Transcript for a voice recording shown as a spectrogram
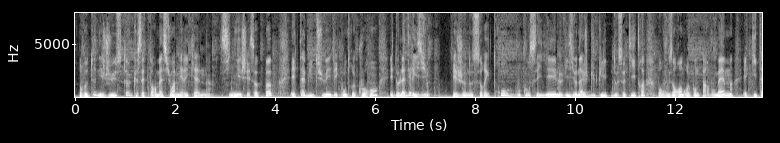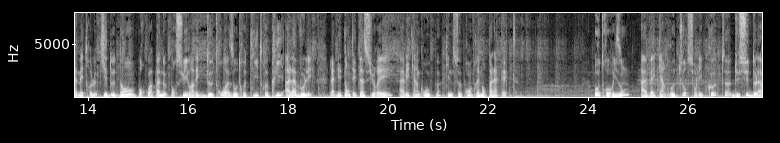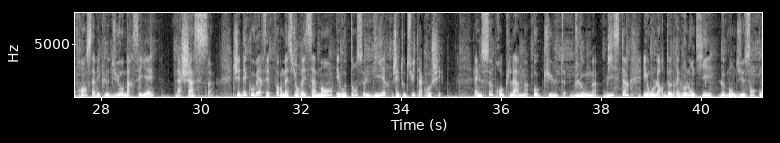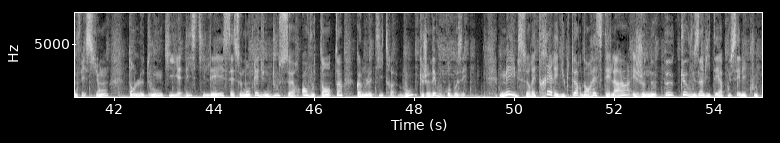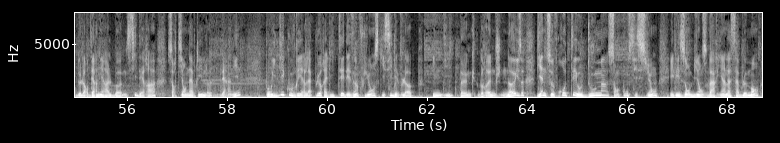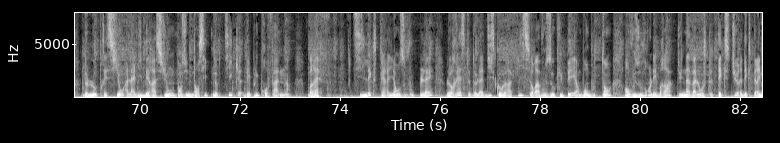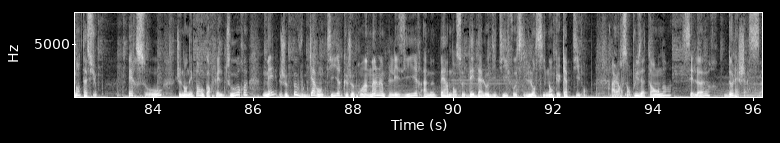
Retenez juste que cette formation américaine, signée chez Sop Pop, est habituée des contre-courants et de la dérision et je ne saurais trop vous conseiller le visionnage du clip de ce titre pour vous en rendre compte par vous-même, et quitte à mettre le pied dedans, pourquoi pas ne poursuivre avec deux trois autres titres pris à la volée. La détente est assurée avec un groupe qui ne se prend vraiment pas la tête. Autre horizon, avec un retour sur les côtes du sud de la France avec le duo marseillais la chasse. J'ai découvert cette formation récemment et autant se le dire, j'ai tout de suite accroché. Elle se proclame occulte, gloom, beast, et on leur donnerait volontiers le bon Dieu sans confession, tant le doom qui y est distillé sait se montrer d'une douceur envoûtante, comme le titre Bou que je vais vous proposer. Mais il serait très réducteur d'en rester là, et je ne peux que vous inviter à pousser l'écoute de leur dernier album Sidera, sorti en avril dernier, pour y découvrir la pluralité des influences qui s'y développent. Indie, punk, grunge, noise viennent se frotter au doom sans concession et les ambiances varient inlassablement de l'oppression à la libération dans une danse hypnotique des plus profanes. Bref, si l'expérience vous plaît, le reste de la discographie sera vous occuper un bon bout de temps en vous ouvrant les bras d'une avalanche de textures et d'expérimentation perso, je n'en ai pas encore fait le tour, mais je peux vous garantir que je prends un malin plaisir à me perdre dans ce dédale auditif aussi lancinant que captivant. Alors sans plus attendre, c'est l'heure de la chasse.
